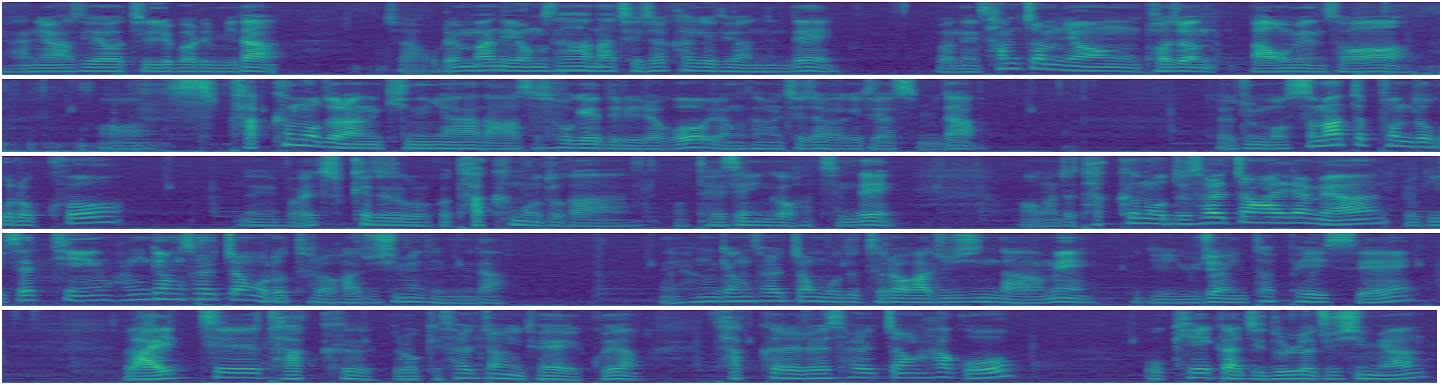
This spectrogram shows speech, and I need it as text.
안녕하세요. 딜리버리입니다. 자 오랜만에 영상 하나 제작하게 되었는데 이번에 3.0 버전 나오면서 어, dark 모드라는 기능이 하나 나와서 소개해 드리려고 영상을 제작하게 되었습니다. 자, 요즘 뭐 스마트폰도 그렇고 네, 뭐 엑소캐드도 그렇고 dark 모드가 뭐 대세인 것 같은데 어, 먼저 dark 모드 설정하려면 여기 세팅 환경 설정으로 들어가 주시면 됩니다. 네, 환경 설정 모드 들어가 주신 다음에 여기 user interface에 light, dark 이렇게 설정이 되어 있고요. dark를 설정하고 OK까지 눌러주시면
